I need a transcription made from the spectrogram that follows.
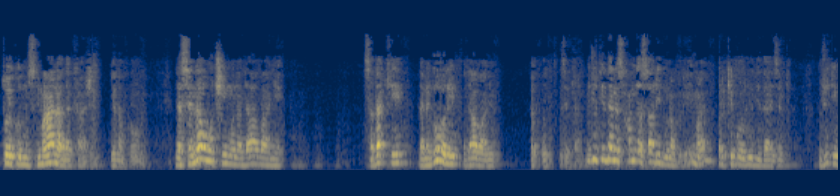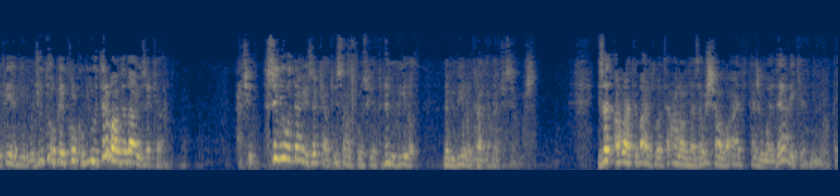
To je kod muslimana, da kažem, jedan problem. Da se naučimo na davanje sadake, da ne govorim o davanju od zekata. Međutim, danas hamda stvari idu na bolje. Ima velike broj ljudi daje zekat. Međutim, prije bilo. Međutim, opet koliko bi ljudi trebalo da daju zekat. Znači, svi ljudi daju zekat u islamskom svijetu. Ne bi bilo, ne bi bilo, draga braća, se omašta. I zato Allah te barak wa ta'ala onda završava ajde kaže, وَدَلِكَ دِنُوا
